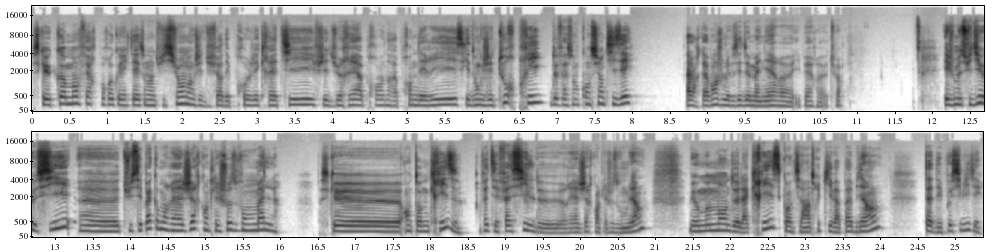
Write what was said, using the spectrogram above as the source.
Parce que comment faire pour reconnecter avec ton intuition? Donc j'ai dû faire des projets créatifs, j'ai dû réapprendre à prendre des risques, et donc j'ai tout repris de façon conscientisée, alors qu'avant je le faisais de manière euh, hyper, tu vois. Et je me suis dit aussi, tu sais pas comment réagir quand les choses vont mal. Parce que en temps de crise, en fait, c'est facile de réagir quand les choses vont bien, mais au moment de la crise, quand il y a un truc qui va pas bien, tu as des possibilités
